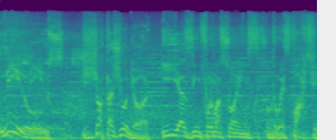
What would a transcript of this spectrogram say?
News. J. Júnior. E as informações do esporte.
